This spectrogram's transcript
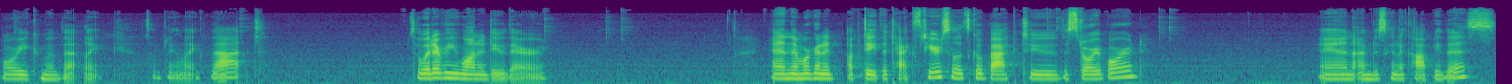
Or you can move that like something like that. So whatever you want to do there. And then we're going to update the text here. So let's go back to the storyboard. And I'm just going to copy this.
